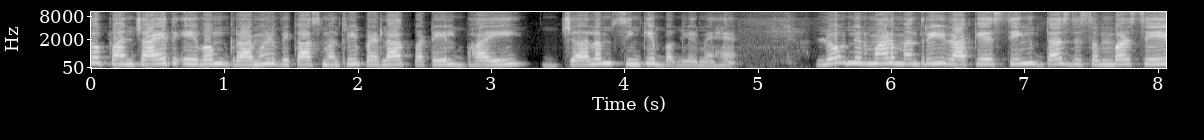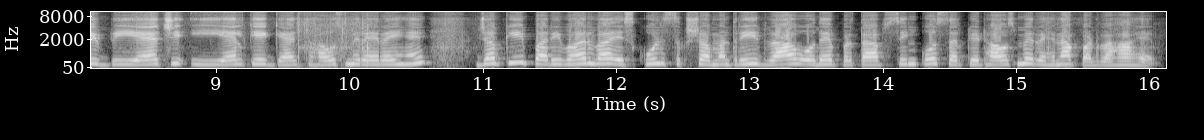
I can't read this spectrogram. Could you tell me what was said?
तो पंचायत एवं ग्रामीण विकास मंत्री प्रहलाद पटेल भाई जालम सिंह के बंगले में हैं। लोक निर्माण मंत्री राकेश सिंह 10 दिसंबर से बीएचईएल के गेस्ट हाउस में रह रहे हैं, जबकि परिवहन व स्कूल शिक्षा मंत्री राव उदय प्रताप सिंह को सर्किट हाउस में रहना पड़ रहा है।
